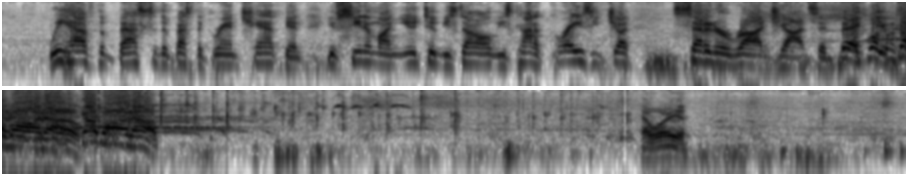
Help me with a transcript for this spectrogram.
we have the best of the best, the grand champion. You've seen him on YouTube. He's done all these kind of crazy. Ju- Senator Ron Johnson. Thank you. Welcome, Come Senator. on up. Come on up. How are you?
